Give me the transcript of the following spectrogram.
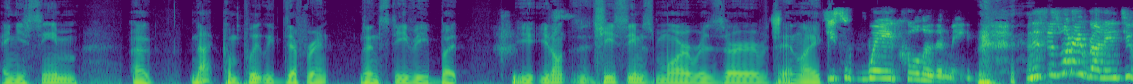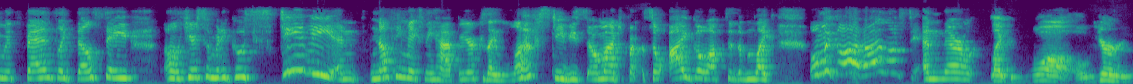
And you seem uh, not completely different than Stevie, but you, you don't. She seems more reserved and like she's way cooler than me. this is what I run into with fans. Like they'll say, "Oh, hear somebody go Stevie," and nothing makes me happier because I love Stevie so much. But so I go up to them like, "Oh my god, I love Stevie," and they're like, "Whoa, you're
